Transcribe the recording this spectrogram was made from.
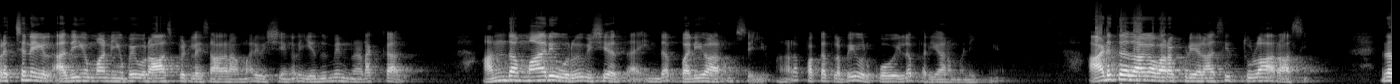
பிரச்சனைகள் அதிகமாக நீங்கள் போய் ஒரு ஹாஸ்பிட்டலைஸ் ஆகிற மாதிரி விஷயங்கள் எதுவுமே நடக்காது. அந்த மாதிரி ஒரு விஷயத்தை இந்த பரிகாரம் செய்யும். அதனால் பக்கத்தில் போய் ஒரு கோவிலில் பரிகாரம் பண்ணிக்கோங்க. அடுத்ததாக வரக்கூடிய ராசி துலா ராசி. இந்த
